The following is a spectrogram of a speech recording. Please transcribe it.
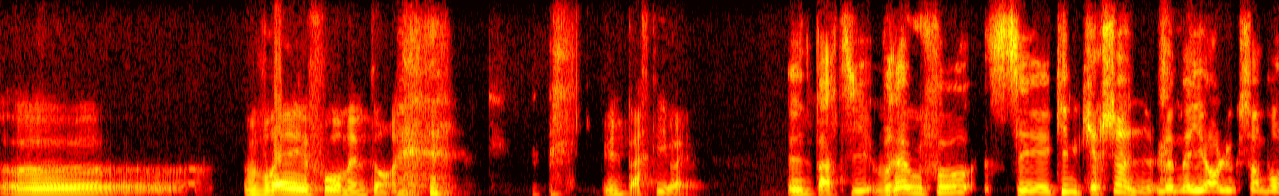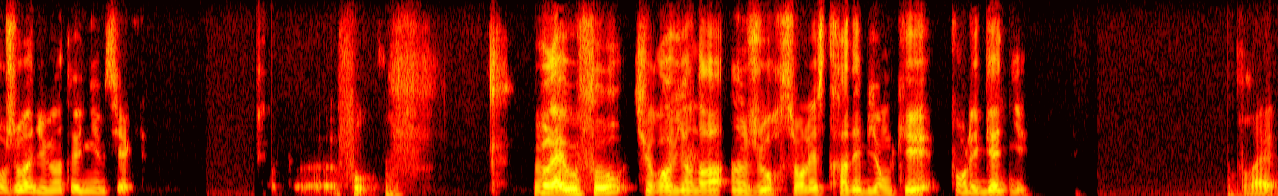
Euh, Vrai et faux en même temps. Une partie, ouais. Une partie. Vrai ou faux C'est Kim Kirchen, le meilleur luxembourgeois du 21e siècle. Euh, faux. Vrai ou faux Tu reviendras un jour sur l'Estrade Bianche pour les gagner. Vrai.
